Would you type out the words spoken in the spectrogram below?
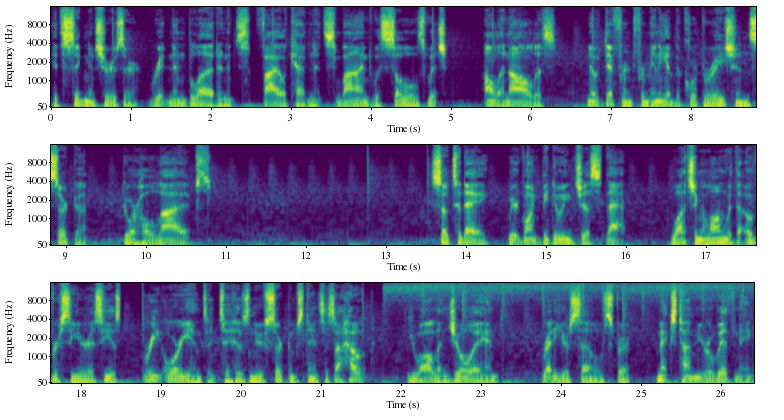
its signatures are written in blood and its file cabinets lined with souls, which, all in all, is no different from any of the corporations circa your whole lives. So today, we're going to be doing just that, watching along with the overseer as he is reoriented to his new circumstances. I hope you all enjoy and ready yourselves for next time you're with me,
